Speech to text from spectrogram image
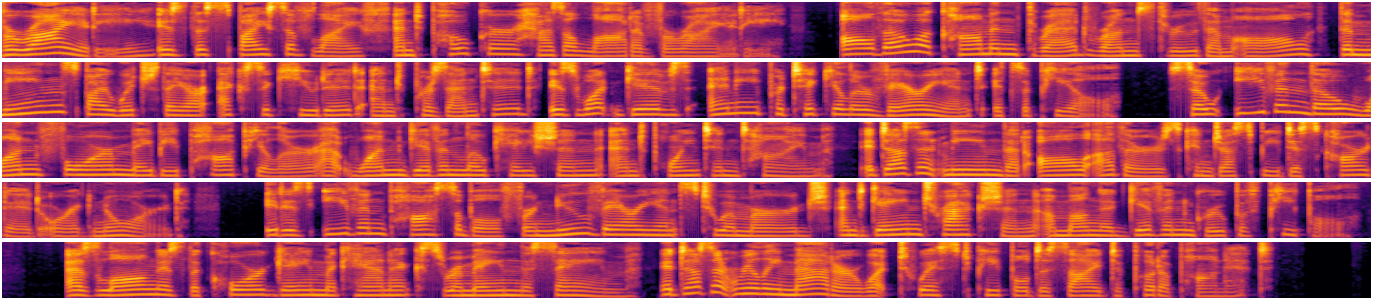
Variety is the spice of life, and poker has a lot of variety. Although a common thread runs through them all, the means by which they are executed and presented is what gives any particular variant its appeal. So even though one form may be popular at one given location and point in time, it doesn't mean that all others can just be discarded or ignored. It is even possible for new variants to emerge and gain traction among a given group of people. As long as the core game mechanics remain the same, it doesn't really matter what twist people decide to put upon it.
